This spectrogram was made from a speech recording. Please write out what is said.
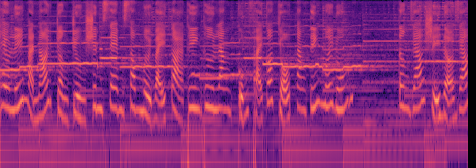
Theo lý mà nói, Trần Trường Sinh xem xong 17 tòa thiên thư lăng cũng phải có chỗ tăng tiến mới đúng. Tân giáo sĩ đỡ giáo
